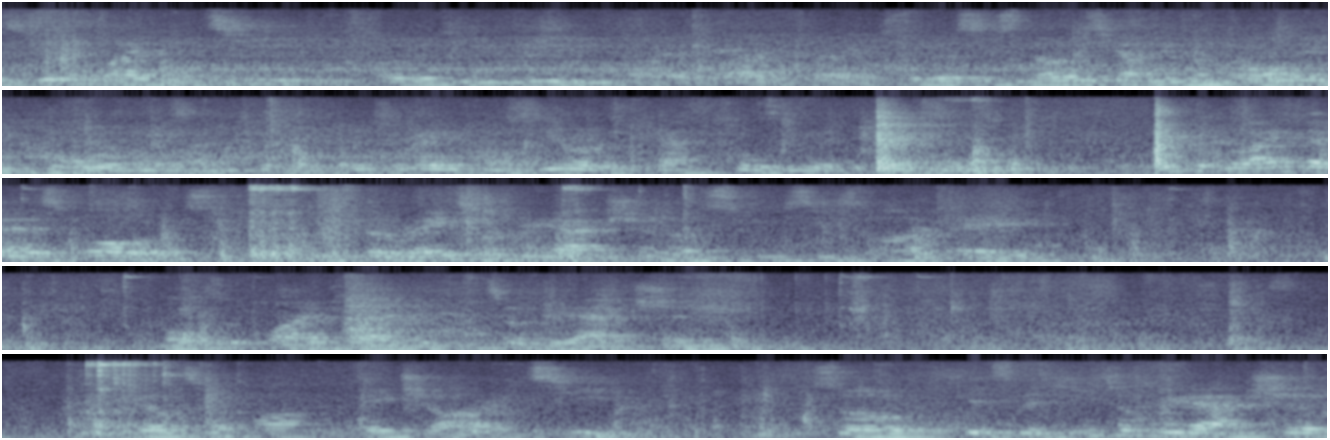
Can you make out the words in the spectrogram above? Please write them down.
is given by T over dV. So this is notice here I'm in volume coordinates. I'm integrating from zero to capital V at the. We could write that as follows. If the rate of reaction of species Ra multiplied by the heat of reaction delta HRT. So it's the heat of reaction,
